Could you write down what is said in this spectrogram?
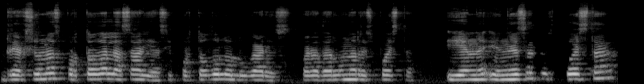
reaccionas por todas las áreas y por todos los lugares para dar una respuesta. Y en, esa respuesta,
